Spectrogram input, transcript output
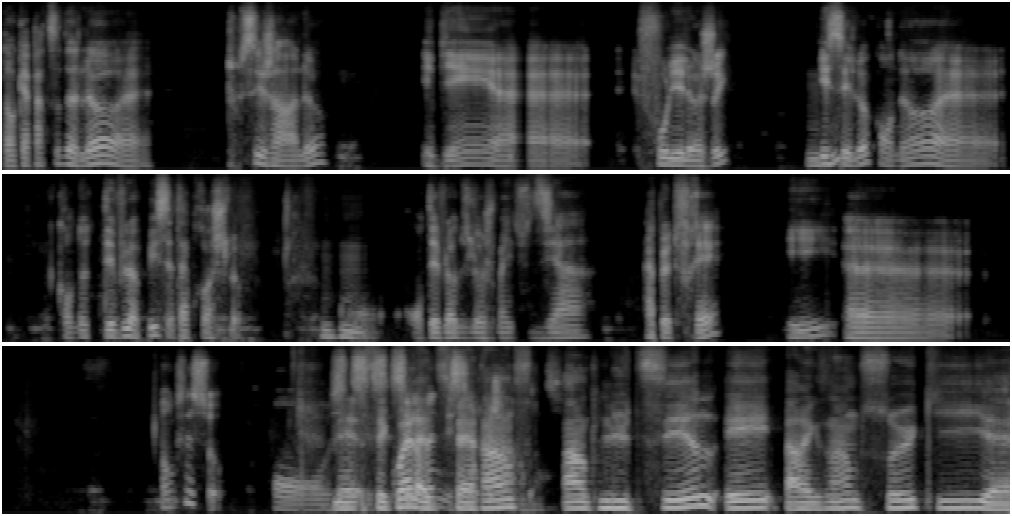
Donc, à partir de là, tous ces gens-là, eh bien, il faut les loger. Mhm. Et c'est là qu'on a, euh, qu'on a développé cette approche-là. Mhm. on, on développe du logement étudiant à peu de frais. Et euh, donc, c'est ça. On- Mais c'est quoi la différence entre l'utile et, par exemple, ceux qui euh,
